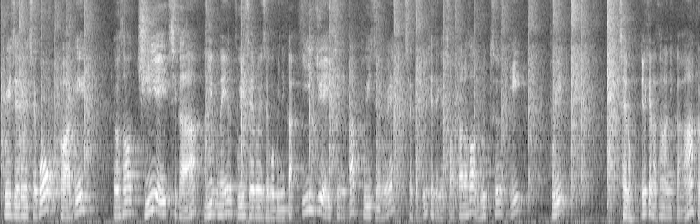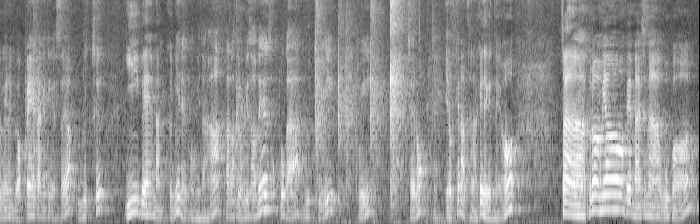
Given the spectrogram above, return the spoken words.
V0의 제곱 더하기 여기서 GH가 2분의 1 V0의 제곱이니까 2GH니까 V0의 제곱 이렇게 되겠죠. 따라서 루트 2 V0 이렇게 나타나니까 결국에는 몇 배에 해당이 되겠어요? 루트 2배만큼이 될 겁니다. 따라서 여기서는 속도가 루트 2 V0 네, 이렇게 나타나게 되겠네요. 자 그러면 맨 마지막 5번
